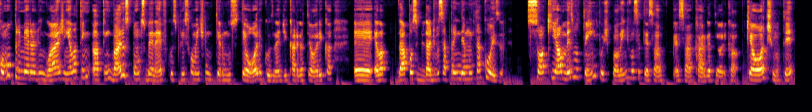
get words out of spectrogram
como primeira linguagem, ela tem, ela tem vários pontos benéficos, principalmente em termos teóricos, né, de carga teórica, é, ela dá a possibilidade de você aprender muita coisa. Só que ao mesmo tempo, tipo, além de você ter essa, essa carga teórica, que é ótimo ter,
